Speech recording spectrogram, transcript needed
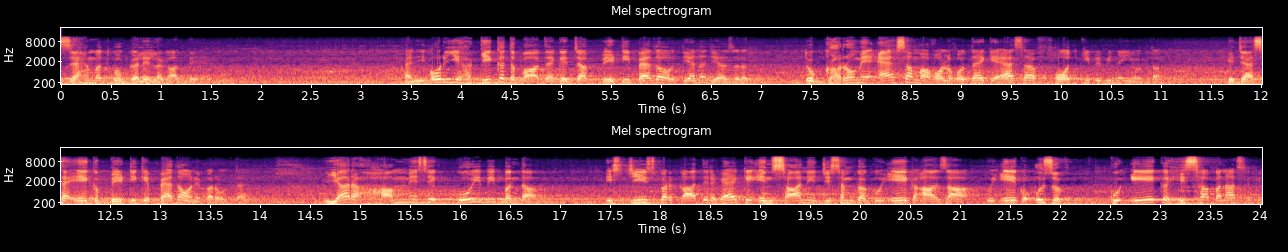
زحمت کو گلے لگاتے ہیں۔ ہاں جی اور یہ حقیقت بات ہے کہ جب بیٹی پیدا ہوتی ہے نا جی حضرت، تو گھروں میں ایسا ماحول ہوتا ہے کہ ایسا فوت کی پہ بھی نہیں ہوتا، کہ جیسا ایک بیٹی کے پیدا ہونے پر ہوتا ہے۔ یار، ہم میں سے کوئی بھی بندہ اس چیز پر قادر ہے کہ انسانی جسم کا کوئی ایک اعضا، کوئی ایک عضو، کوئی ایک حصہ بنا سکے۔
